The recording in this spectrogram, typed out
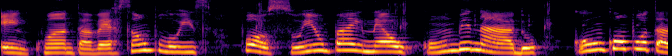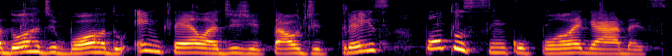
enquanto a versão Plus possui um painel combinado com um computador de bordo em tela digital de 3.5 polegadas,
